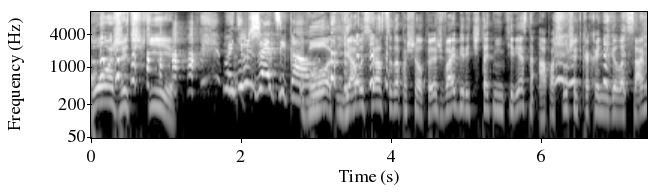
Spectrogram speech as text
Божечки! Мені вже цікаво. Вот, я бы сразу туда пошел. Понимаешь, в Вайбере читать неинтересно, а послушать, как они голосами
